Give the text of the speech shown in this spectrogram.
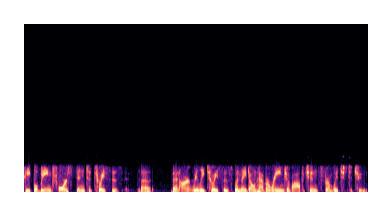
people being forced into choices uh, that aren't really choices when they don't have a range of options from which to choose.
